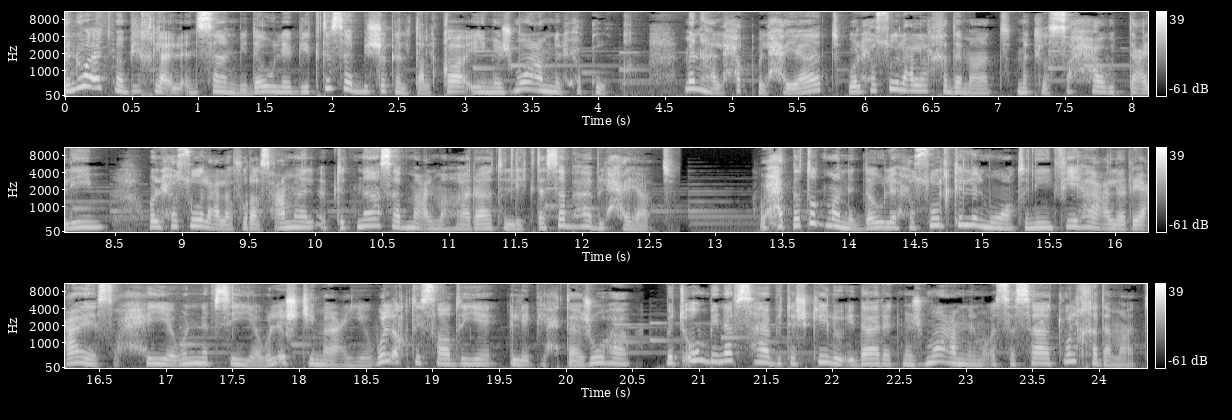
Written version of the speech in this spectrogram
من وقت ما بيخلق الإنسان بدولة بيكتسب بشكل تلقائي مجموعة من الحقوق. منها الحق بالحياة والحصول على الخدمات مثل الصحة والتعليم والحصول على فرص عمل بتتناسب مع المهارات اللي اكتسبها بالحياة. وحتى تضمن الدولة حصول كل المواطنين فيها على الرعاية الصحية والنفسية والاجتماعية والاقتصادية اللي بيحتاجوها بتقوم بنفسها بتشكيل وإدارة مجموعة من المؤسسات والخدمات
